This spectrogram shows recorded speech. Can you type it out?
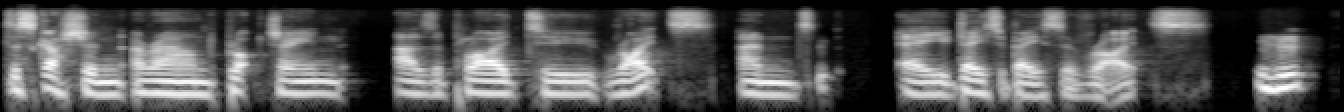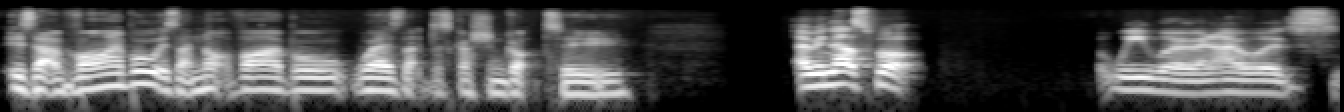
discussion around blockchain as applied to rights and a database of rights. Mm-hmm. Is that viable? Is that not viable? Where's that discussion got to? I mean, that's what we were, and I was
